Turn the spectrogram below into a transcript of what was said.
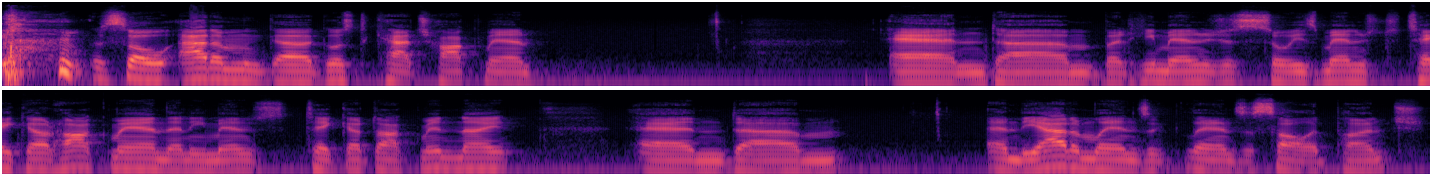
so Atom uh, goes to catch Hawkman, and um, but he manages. So he's managed to take out Hawkman. Then he managed to take out Doc Midnight, and um, and the Atom lands a, lands a solid punch,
